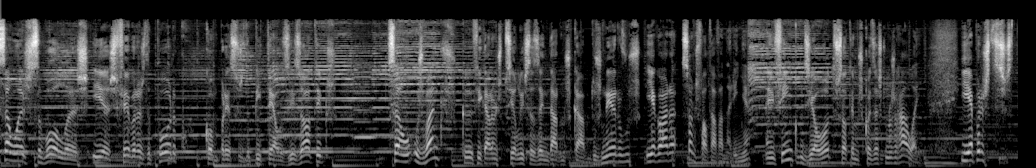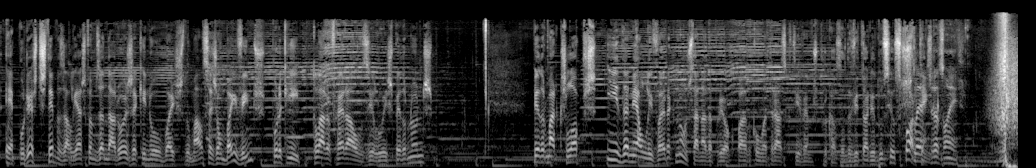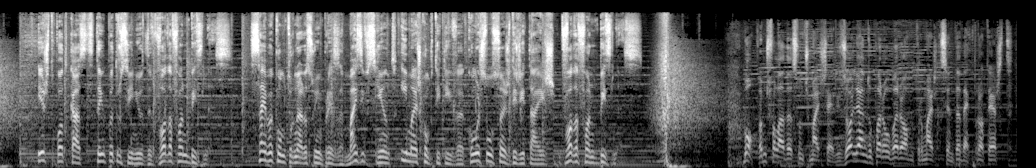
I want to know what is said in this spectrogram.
São as cebolas e as febras de porco, com preços de pitéus exóticos. São os bancos, que ficaram especialistas em dar-nos cabo dos nervos. E agora só nos faltava a marinha. Enfim, como dizia o outro, só temos coisas que nos ralem. E é por, estes, é por estes temas, aliás, que vamos andar hoje aqui no Beixo do Mal. Sejam bem-vindos. Por aqui, Clara Ferreira Alves e Luís Pedro Nunes. Pedro Marcos Lopes e Daniel Oliveira, que não está nada preocupado com o atraso que tivemos por causa da vitória do seu Sporting. Excelentes razões. Este podcast tem o patrocínio de Vodafone Business. Saiba como tornar a sua empresa mais eficiente e mais competitiva com as soluções digitais Vodafone Business. Bom, vamos falar de assuntos mais sérios. Olhando para o barómetro mais recente da DEC Proteste,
